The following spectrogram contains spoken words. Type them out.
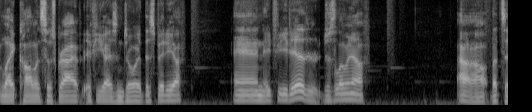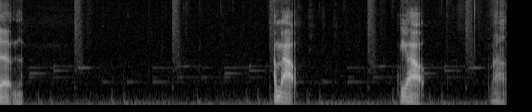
Like, comment, subscribe if you guys enjoyed this video. And if you did, just let me know. I don't know. That's it. I'm out. You out. Wow.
